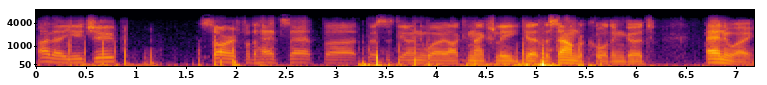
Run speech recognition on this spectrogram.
Hi there YouTube. Sorry for the headset, but this is the only way I can actually get the sound recording good. Anyway,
